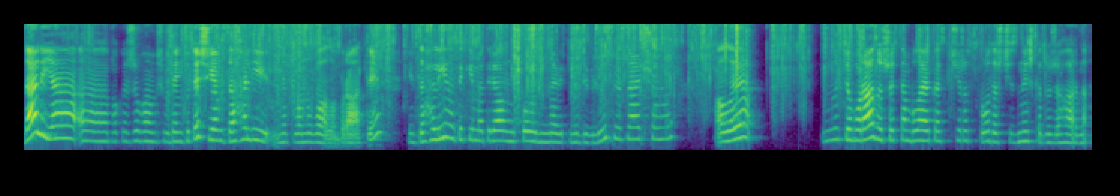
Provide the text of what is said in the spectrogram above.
Далі я е, покажу вам швиденько те, що я взагалі не планувала брати. І взагалі на такий матеріал ніколи навіть не дивлюсь, не знаю чому. Але ну, цього разу щось там була якась чи розпродаж, чи знижка дуже гарна.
